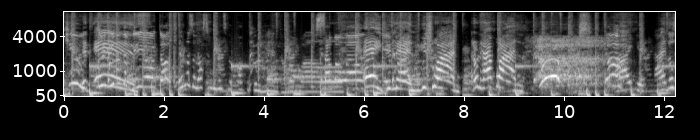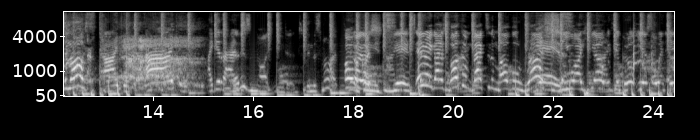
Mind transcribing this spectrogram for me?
cute. It Dude, Even the video, dog. When was the last time you went to the park with your man, dog? Oh, wow. Sabawell. Hey, you man, which one? I don't have one. I get, I those loves. I get, I get, I get That right. is not needed. In the smart. Oh my gosh. Yes. Anyway, guys, welcome back to the Melville Rush. Yes. You are here with your girl ESO and A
